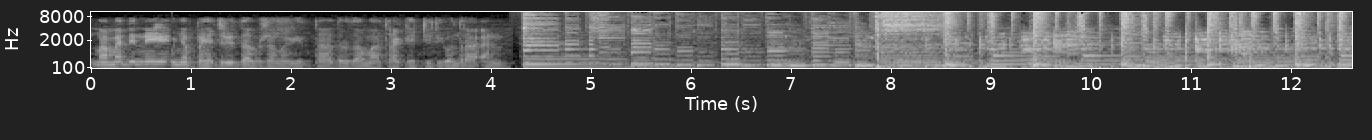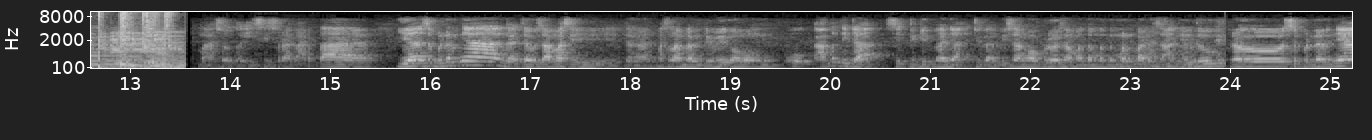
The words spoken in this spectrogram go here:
Mamet ini punya banyak cerita bersama kita, terutama tragedi di kontrakan. Surakarta ya sebenarnya nggak jauh sama sih dengan Mas Lambang Dewi ngomong oh aku tidak sedikit banyak juga bisa ngobrol sama teman-teman pada saat itu. Terus sebenarnya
